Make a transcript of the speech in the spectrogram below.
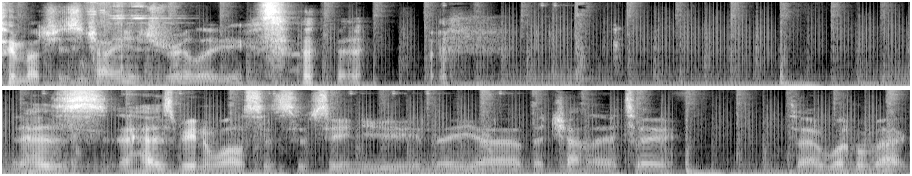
Too much has changed, really. it has it has been a while since I've seen you in the uh, the chat there too. So welcome back.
